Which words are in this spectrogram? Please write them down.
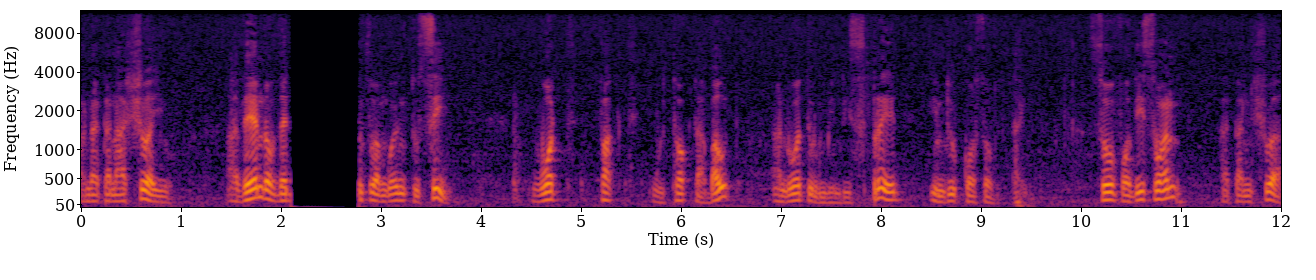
And I can assure you, at the end of the day, we are going to see what fact we talked about and what will be displayed in due course of time. So for this one, I can sure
